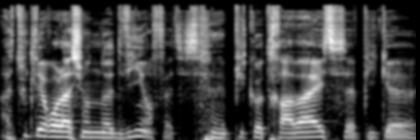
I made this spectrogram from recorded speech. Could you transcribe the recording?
à toutes les relations de notre vie en fait. Ça s'applique au travail, ça s'applique euh,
